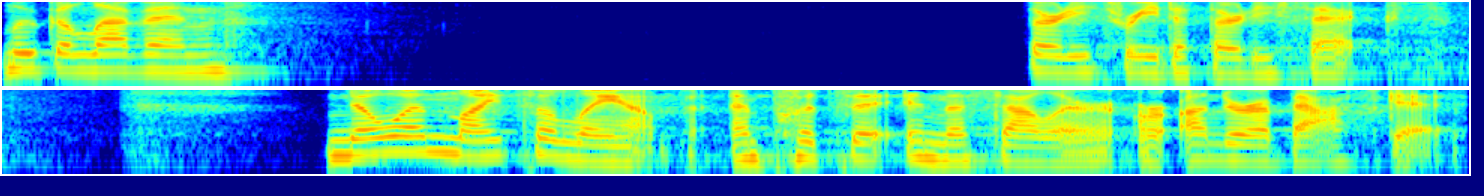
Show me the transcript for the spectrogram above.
Luke 11, 33 to 36. No one lights a lamp and puts it in the cellar or under a basket,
